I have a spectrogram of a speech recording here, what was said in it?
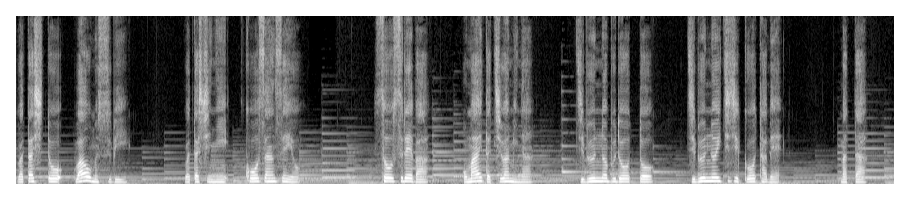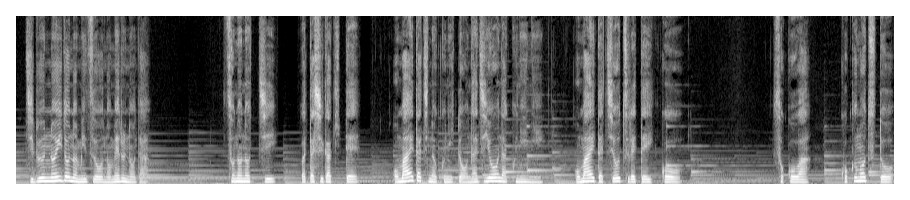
私と輪を結び、私に降参せよ。そうすれば、お前たちは皆、自分の葡萄と自分のイチジクを食べ、また自分の井戸の水を飲めるのだ。その後、私が来て、お前たちの国と同じような国に、お前たちを連れて行こう。そこは、穀物と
